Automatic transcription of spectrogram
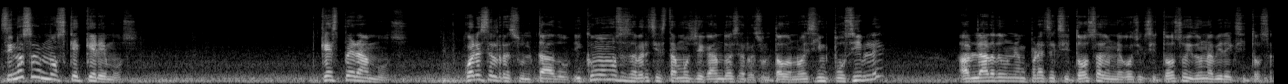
si no sabemos qué queremos, qué esperamos, cuál es el resultado y cómo vamos a saber si estamos llegando a ese resultado no, es imposible hablar de una empresa exitosa, de un negocio exitoso y de una vida exitosa.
